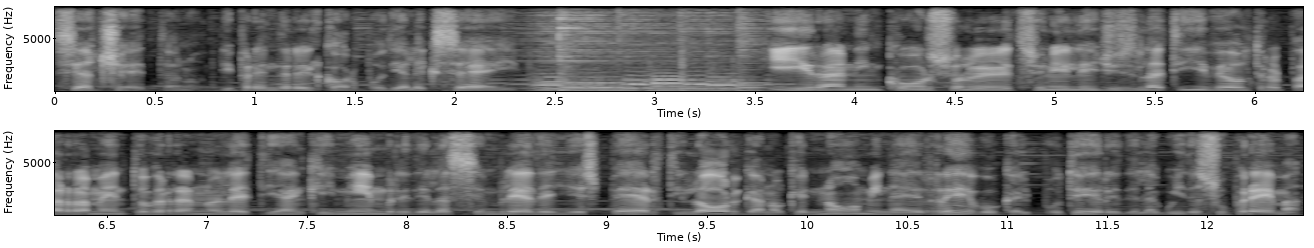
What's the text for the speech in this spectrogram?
se accettano di prendere il corpo di Alexei. Iran in corso alle elezioni legislative, oltre al Parlamento verranno eletti anche i membri dell'Assemblea degli esperti, l'organo che nomina e revoca il potere della guida suprema.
